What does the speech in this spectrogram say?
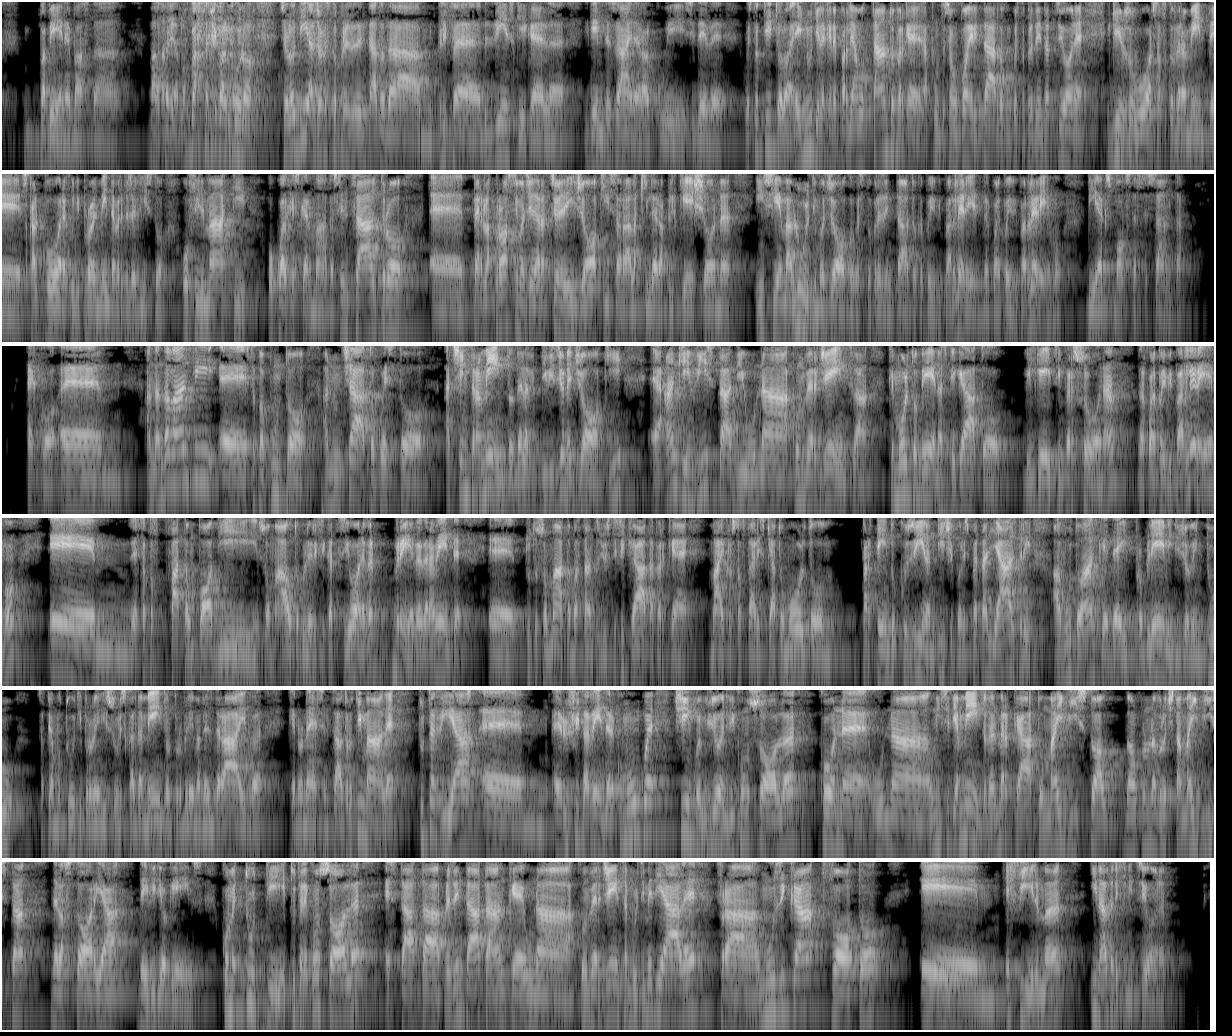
Va bene, basta. Basta, basta, basta che qualcuno ce lo dia. Il gioco è stato presentato da um, Cliff Bezinski, che è il, il, game designer al cui si deve questo titolo. È inutile che ne parliamo tanto perché appunto siamo un po' in ritardo con questa presentazione. Gears of War ha fatto veramente scalpore, quindi probabilmente avrete già visto o filmati o qualche schermata. Senz'altro eh, per la prossima generazione dei giochi sarà la killer application insieme all'ultimo gioco che sto presentato, che poi vi parlere, del quale poi vi parleremo, di Xbox 360. Ecco, ehm, andando avanti è stato appunto annunciato questo accentramento della divisione giochi eh, anche in vista di una convergenza che molto bene ha spiegato Bill Gates in persona, dal quale poi vi parleremo, e mh, è stata fatta un po' di insomma, autoglorificazione, breve veramente, eh, tutto sommato abbastanza giustificata perché Microsoft ha rischiato molto partendo così in anticipo rispetto agli altri, ha avuto anche dei problemi di gioventù sappiamo tutti i problemi di surriscaldamento, il problema del drive che non è senz'altro ottimale, tuttavia eh, è riuscita a vendere comunque 5 milioni di console con eh, una, un insediamento nel mercato mai visto, con una velocità mai vista nella storia dei videogames. Come tutti, tutte le console è stata presentata anche una convergenza multimediale fra musica, foto e, e film in alta definizione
